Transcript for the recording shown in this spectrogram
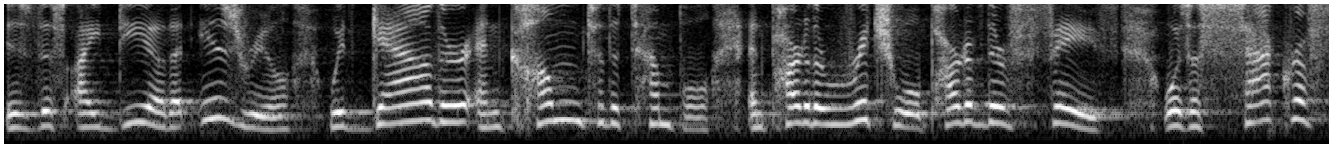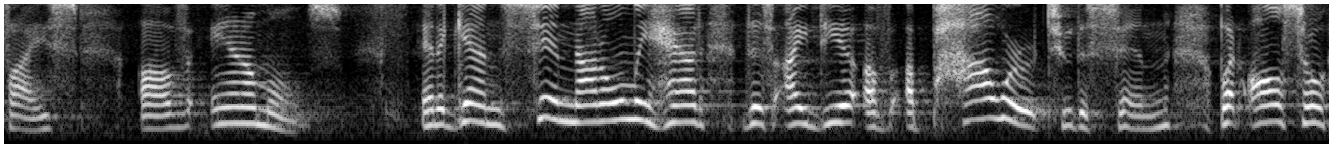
Is this idea that Israel would gather and come to the temple, and part of the ritual, part of their faith, was a sacrifice of animals. And again, sin not only had this idea of a power to the sin, but also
